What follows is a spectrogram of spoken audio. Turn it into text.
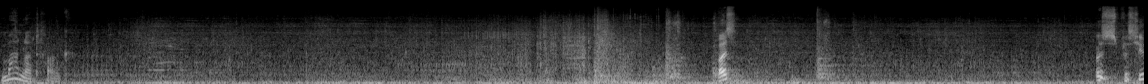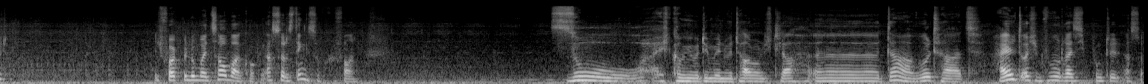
Mana-Trank. Was? Was ist passiert? Ich wollte mir nur meinen Zauber angucken. Achso, das Ding ist hochgefahren. So, ich komme hier mit dem Inventar noch nicht klar. Äh, da, Wohltat. Heilt euch um 35 Punkte. Achso.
